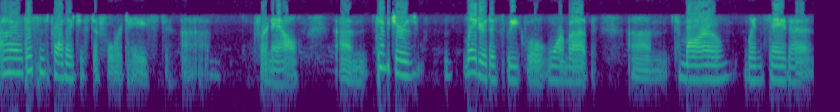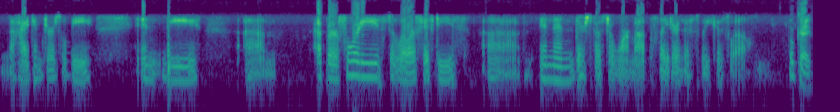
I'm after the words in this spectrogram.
Oh, this is probably just a foretaste um, for now. Um, temperatures later this week will warm up. Um, tomorrow, Wednesday, the, the high temperatures will be in the um, upper 40s to lower 50s, uh, and then they're supposed to warm up later this week as well. Okay,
